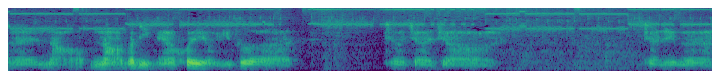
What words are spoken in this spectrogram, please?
呃脑脑子里面会有一个叫叫叫叫那个。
